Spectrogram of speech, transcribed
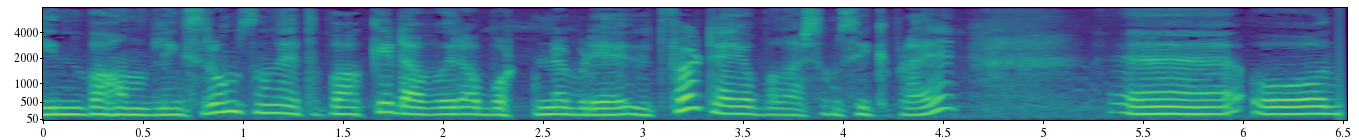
GIN behandlingsrom, som det heter på Aker, der hvor abortene ble utført. Jeg jobba der som sykepleier. Uh, og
